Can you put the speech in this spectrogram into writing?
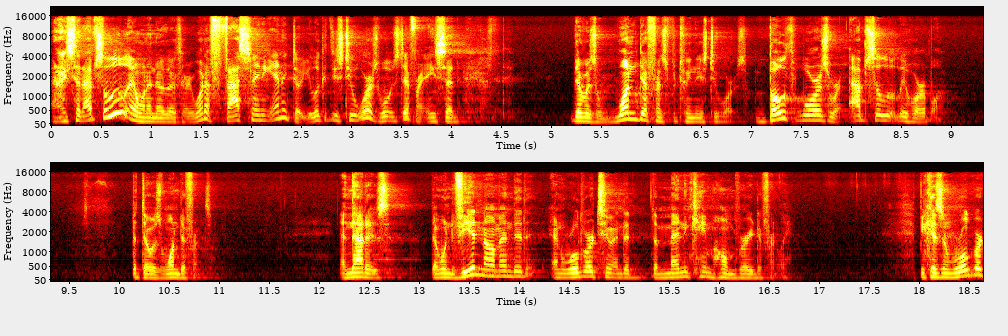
And I said, Absolutely, I want to know their theory. What a fascinating anecdote. You look at these two wars, what was different? And he said, There was one difference between these two wars. Both wars were absolutely horrible, but there was one difference. And that is that when Vietnam ended and World War II ended, the men came home very differently. Because in World War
